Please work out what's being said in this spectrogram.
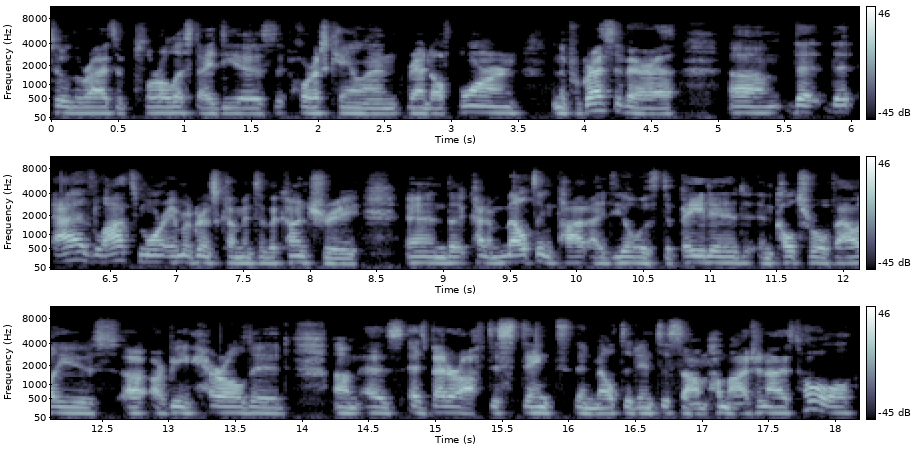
to the rise of pluralist ideas that Horace Kallen, Randolph Bourne in the Progressive era, um, that that as lots more immigrants come into the country and the kind of melting pot ideal is debated and cultural values uh, are being heralded um, as as better off distinct than melted into some homogenized whole,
